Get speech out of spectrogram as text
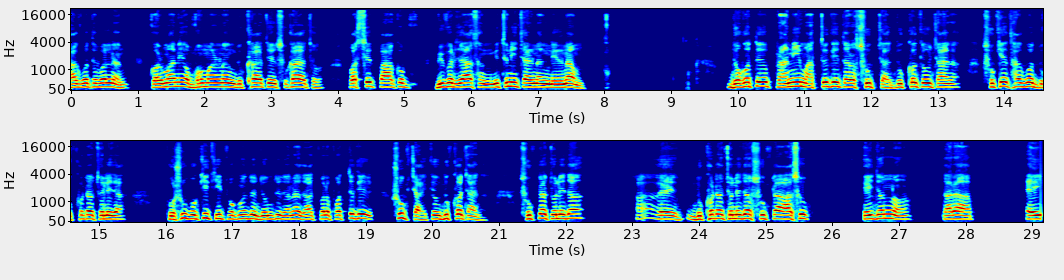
ভাগবতে বললেন, কর্মাণি অভ্যমানাং দুঃখাতে সুখাচ পশ্চিৎ পাক বিপর্যাসং মিথুনি চারণাং নির্নাম জগতে প্রাণী মাত্রকেই তারা সুখ চায়, দুঃখ কেউ চায় না। সুখে থাকব দুঃখটা চলে যা। পশু, পক্ষী, কীট পতঙ্গ জন্তু জানা গাছপালা প্রত্যেকেই সুখ চায়, কেউ দুঃখ চায় না। সুখটা চলে যা দুঃখটা চলে যাও সুখটা আসুক। এই জন্য তারা এই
